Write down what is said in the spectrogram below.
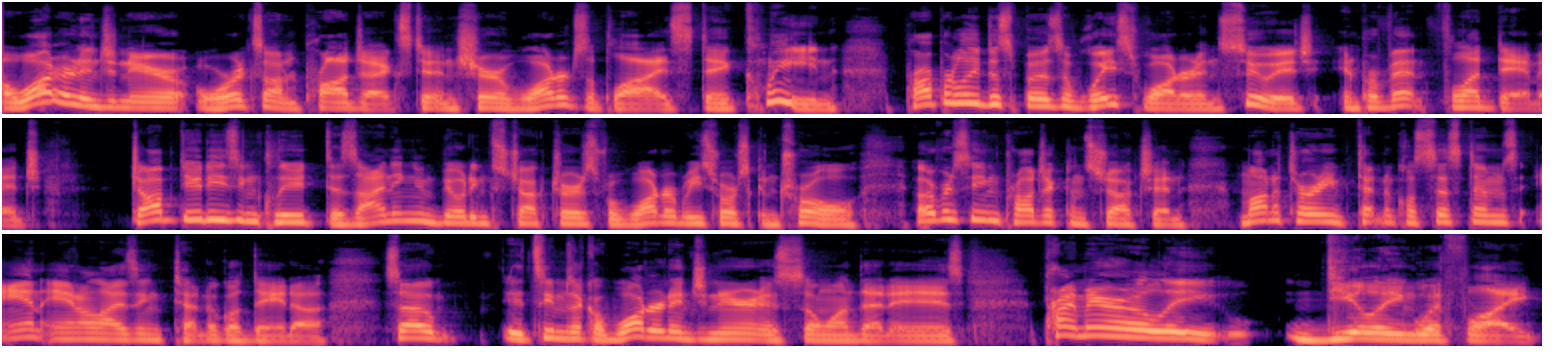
a water engineer works on projects to ensure water supplies stay clean, properly dispose of wastewater and sewage, and prevent flood damage. Job duties include designing and building structures for water resource control, overseeing project construction, monitoring technical systems, and analyzing technical data. So it seems like a water engineer is someone that is primarily dealing with like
